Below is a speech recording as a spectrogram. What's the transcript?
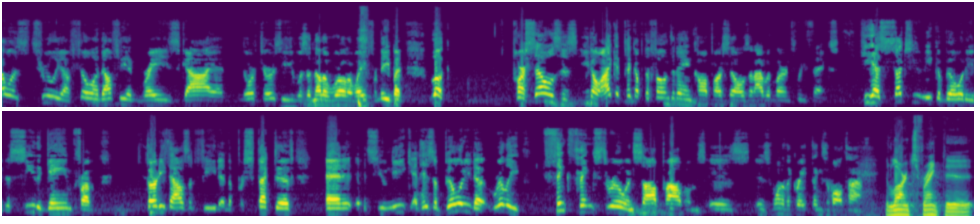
I was truly a Philadelphian raised guy, and North Jersey was another world away from me. But look, Parcells is, you know, I could pick up the phone today and call Parcells, and I would learn three things. He has such unique ability to see the game from 30,000 feet and the perspective, and it, it's unique. And his ability to really think things through and solve problems is is one of the great things of all time. Lawrence Frank, the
